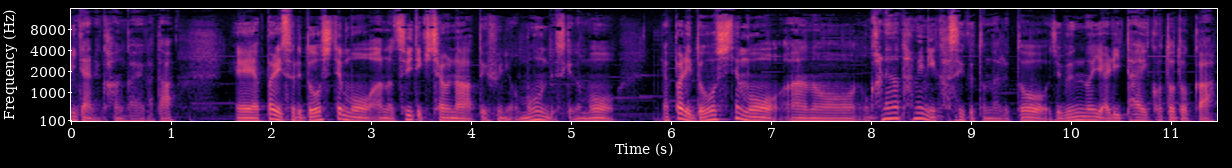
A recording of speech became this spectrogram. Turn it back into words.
みたいな考え方、えー、やっぱりそれどうしてもあのついてきちゃうなというふうに思うんですけども、やっぱりどうしてもあのお金のために稼ぐとなると自分のやりたいこととか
